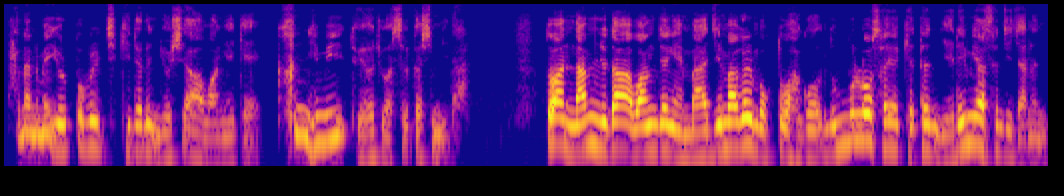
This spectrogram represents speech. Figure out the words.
하나님의 율법을 지키려는 요시아 왕에게 큰 힘이 되어 주었을 것입니다. 또한 남유다 왕정의 마지막을 목도하고 눈물로 사역했던 예레미야 선지자는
